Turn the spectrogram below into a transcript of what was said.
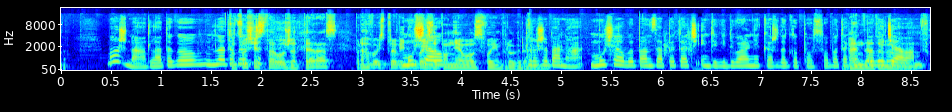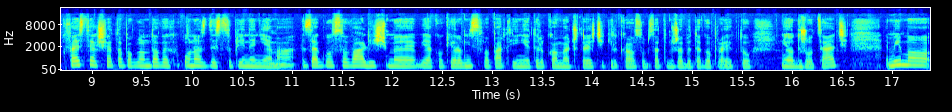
można. Można, dlatego... To dlatego co się stało, że teraz Prawo i Sprawiedliwość Musiał- zapomniało o swoim programie? Proszę pana, musiałby pan zapytać indywidualnie każdego posła, bo tak Będę jak to powiedziałam, w kwestiach światopoglądowych u nas dyscypliny nie ma. Zagłosowaliśmy jako kierownictwo partii, nie tylko my, 40 kilka osób za tym, żeby tego projektu nie odrzucać. Mimo,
